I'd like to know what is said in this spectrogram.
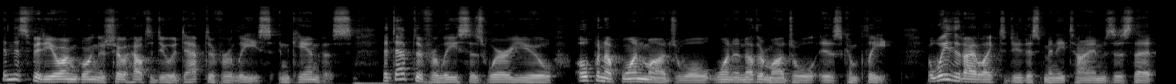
In this video, I'm going to show how to do adaptive release in Canvas. Adaptive release is where you open up one module when another module is complete. A way that I like to do this many times is that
